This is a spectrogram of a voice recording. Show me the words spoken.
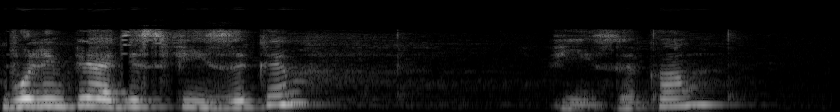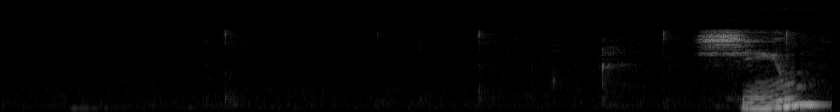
В Олімпіаді з фізики фізика 7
